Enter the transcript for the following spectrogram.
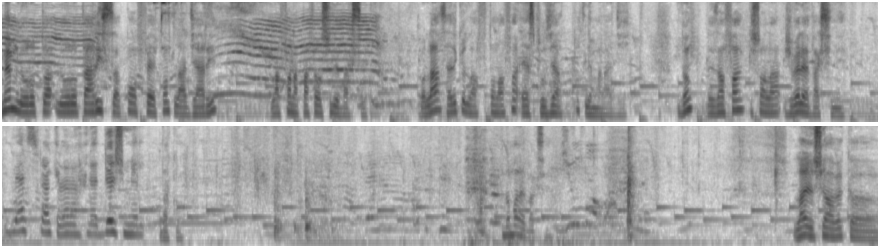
Même le, rotaris qu'on fait contre la diarrhée, l'enfant n'a pas fait aussi le vaccin. Voilà, ça veut dire que ton enfant est exposé à toutes les maladies. Donc, les enfants qui sont là, je vais les vacciner. Il a celui qui est là, les deux jumelles. D'accord. Donne-moi les vaccins. Là, je suis avec euh,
